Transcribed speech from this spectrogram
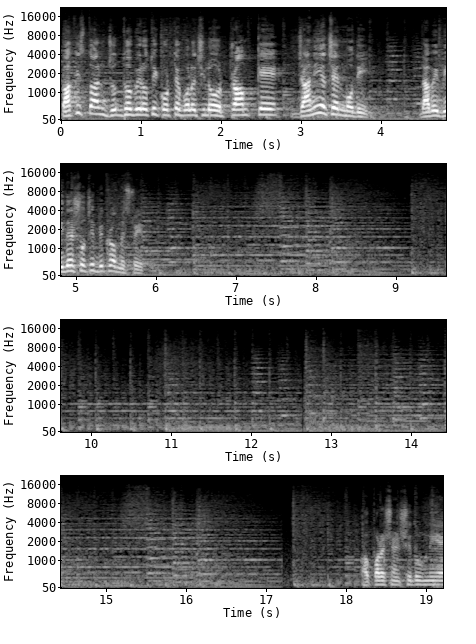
পাকিস্তান যুদ্ধবিরতি করতে বলেছিল ট্রাম্পকে। জানিয়েছেন মোদি। দাবি বিদেশ সচিব বিক্রম মিস্ত্রি। অপারেশন সিঁদুর নিয়ে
